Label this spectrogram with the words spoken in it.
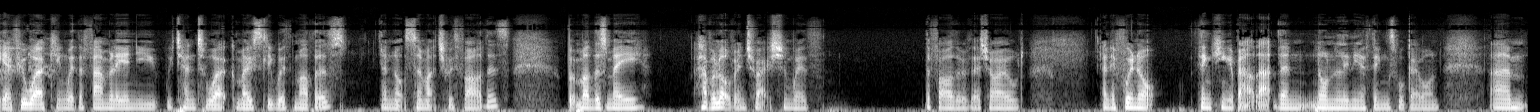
yeah, if you're working with a family and you we tend to work mostly with mothers and not so much with fathers. But mothers may have a lot of interaction with the father of their child. And if we're not thinking about that, then non-linear things will go on. Um,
